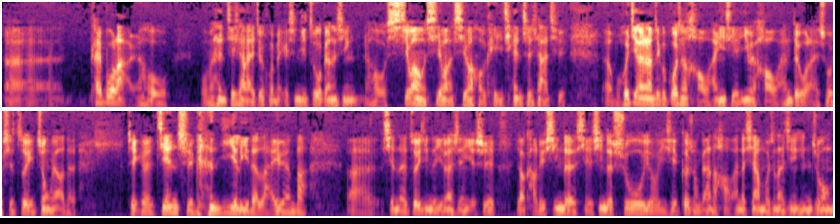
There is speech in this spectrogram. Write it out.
呃开播了，然后我们接下来就会每个星期做更新，然后希望希望希望我可以坚持下去，呃，我会尽量让这个过程好玩一些，因为好玩对我来说是最重要的这个坚持跟毅力的来源吧。呃，现在最近的一段时间也是要考虑新的写新的书，有一些各种各样的好玩的项目正在进行中，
